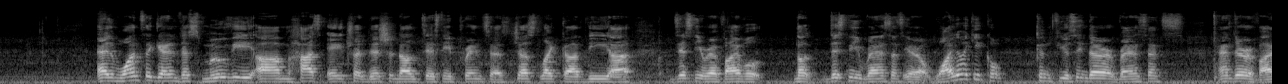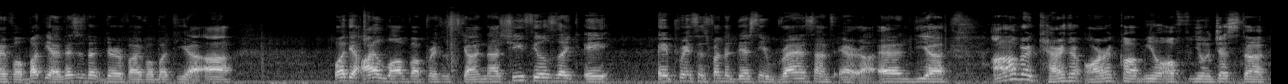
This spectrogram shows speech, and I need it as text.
and once again, this movie um, has a traditional Disney princess, just like uh, the uh, Disney revival, no Disney Renaissance era. Why do I keep co- confusing the Renaissance and the revival? But yeah, this is the, the revival. But yeah, uh, well yeah, I love uh, Princess Tiana. She feels like a a princess from the Disney Renaissance era, and yeah, I love her character arc. Um, you know, of you know just uh,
